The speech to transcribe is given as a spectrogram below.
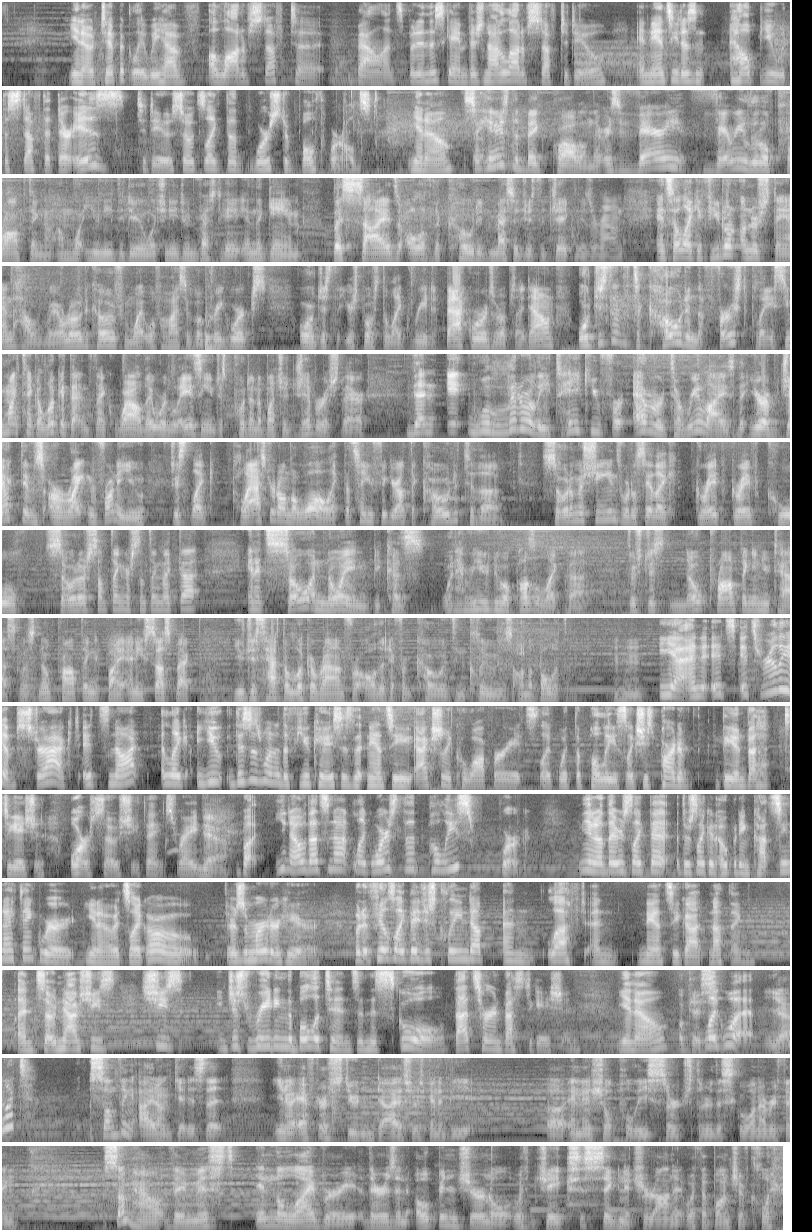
you know typically we have a lot of stuff to balance, but in this game there's not a lot of stuff to do, and Nancy doesn't help you with the stuff that there is to do, so it's like the worst of both worlds, you know. So here's the big problem. There is very, very little prompting on what you need to do and what you need to investigate in the game besides all of the coded messages that Jake leaves around. And so, like, if you don't understand how railroad code from White Wolf of Icicle Creek works, or just that you're supposed to, like, read it backwards or upside down, or just that it's a code in the first place, you might take a look at that and think, wow, they were lazy and just put in a bunch of gibberish there then it will literally take you forever to realize that your objectives are right in front of you, just like plastered on the wall. Like that's how you figure out the code to the soda machines, where it'll say like grape, grape, cool soda or something or something like that. And it's so annoying because whenever you do a puzzle like that, there's just no prompting in your task list, no prompting by any suspect. You just have to look around for all the different codes and clues on the bulletin. Mm-hmm. Yeah, and it's it's really abstract. It's not like you this is one of the few cases that Nancy actually cooperates like with the police. Like she's part of the investigation or so she thinks, right? Yeah. But, you know, that's not like where's the police work? You know, there's like that there's like an opening cutscene I think where, you know, it's like, "Oh, there's a murder here." But it feels like they just cleaned up and left and Nancy got nothing. And so now she's she's just reading the bulletins in this school. That's her investigation. You know? Okay, s- Like what? yeah. What? something I don't get is that, you know, after a student dies, there's going to be uh, initial police search through the school and everything. Somehow they missed in the library there is an open journal with Jake's signature on it with a bunch of clues.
